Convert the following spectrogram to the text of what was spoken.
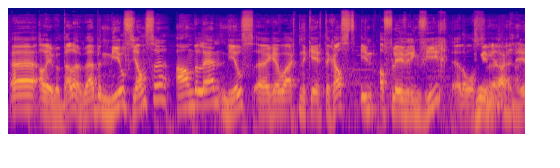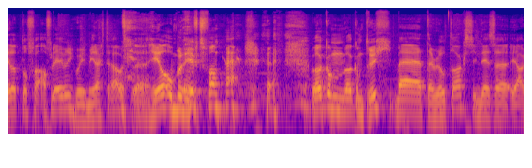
eh allee, we bellen. We hebben Niels Jansen aan de lijn. Niels, eh jij waart een keer te gast in aflevering 4. Eh, dat was een hele toffe aflevering. Goedemiddag trouwens. Heel onbeleefd van mij. welkom, welkom terug bij The Real Talks in deze ja,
